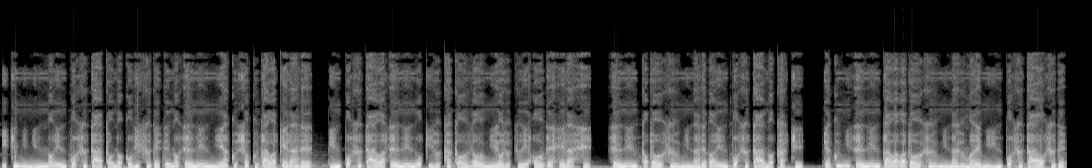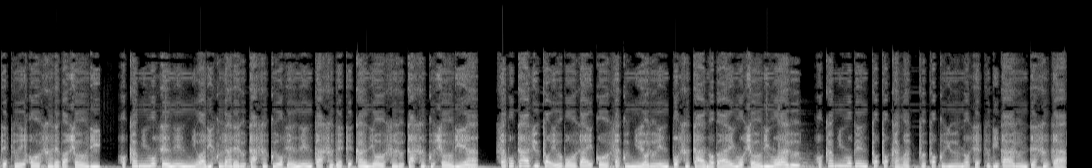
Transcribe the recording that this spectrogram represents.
1、2人のインポスターと残りすべての1000円に役職が分けられ、インポスターは1000円を切るか投票による追放で減らし、1000円と同数になればインポスターの勝ち。逆に1000円側は同数になる前にインポスターをすべて追放すれば勝利。他にも1000円に割り振られるタスクを全円がすべて完了するタスク勝利や、サボタージュという妨害工作によるインポスターの場合も勝利もある。他にもベントとかマップ特有の設備があるんですが、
